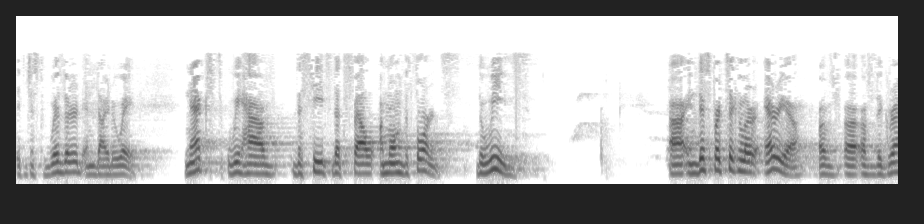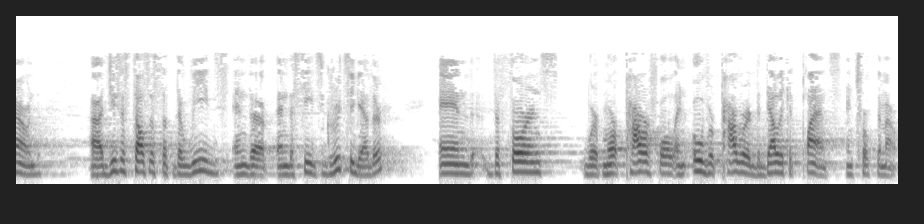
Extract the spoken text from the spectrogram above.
It just withered and died away. Next, we have the seeds that fell among the thorns, the weeds. Uh, in this particular area of, uh, of the ground, uh, Jesus tells us that the weeds and the, and the seeds grew together, and the thorns were more powerful and overpowered the delicate plants and choked them out.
